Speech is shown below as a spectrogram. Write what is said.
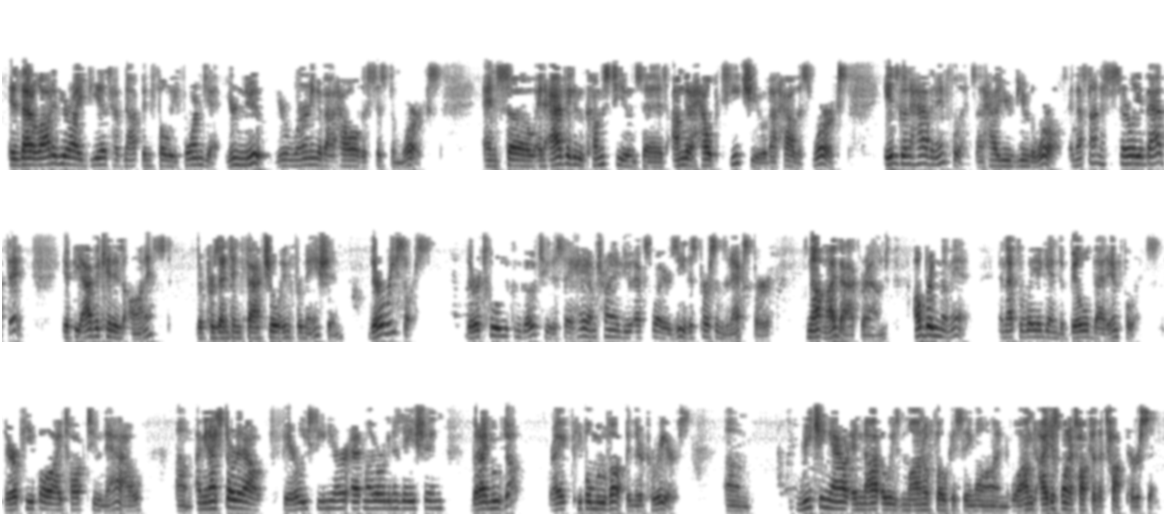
is that a lot of your ideas have not been fully formed yet. You're new. You're learning about how all the system works. And so an advocate who comes to you and says, I'm going to help teach you about how this works, is going to have an influence on how you view the world. And that's not necessarily a bad thing. If the advocate is honest, they're presenting factual information, they're a resource. They're a tool you can go to to say, hey, I'm trying to do X, Y, or Z. This person's an expert. It's not my background. I'll bring them in. And that's a way, again, to build that influence. There are people I talk to now. Um, I mean, I started out fairly senior at my organization, but I moved up, right? People move up in their careers. Um, reaching out and not always mono-focusing on, well, I'm, I just want to talk to the top person.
